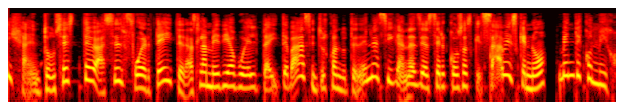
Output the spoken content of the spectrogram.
hija. Entonces te haces fuerte y te das la media vuelta y te vas. Entonces cuando te den así ganas de hacer cosas que sabes que no, vente conmigo.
